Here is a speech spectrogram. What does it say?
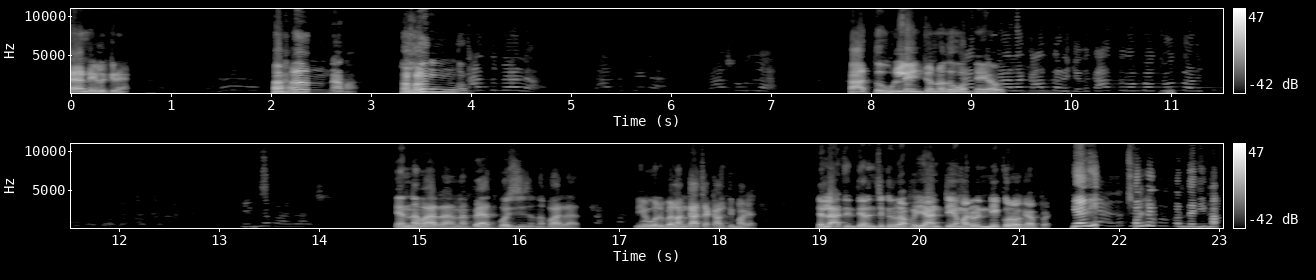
ஹேண்ட் இழுக்கிறேன். காத்து காத்து உள்ளேன்னு சொன்னது உன்னை மேல காத்து அடிக்குது காத்து ரொம்ப சூத்தடிக்குது என்ன பாடுறாரு என்ன பாடுறாருன்னா பேக் பொசிஷனை பாடுறாரு நீ ஒரு விலங்கா சக்காலத்தி மகன். எல்லாத்தையும் தெரிஞ்சுக்கிறவ அப்போ ஏன்ட்டியே மறுபடியும் நீக்குறவ கேட்பேன் தெரியாத சொல்லி கொடுக்கணும் தெரியுமா?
